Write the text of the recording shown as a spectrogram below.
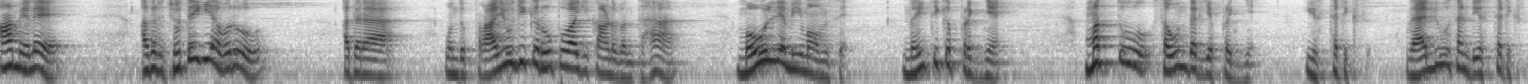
ಆಮೇಲೆ ಅದರ ಜೊತೆಗೆ ಅವರು ಅದರ ಒಂದು ಪ್ರಾಯೋಗಿಕ ರೂಪವಾಗಿ ಕಾಣುವಂತಹ ಮೌಲ್ಯ ಮೀಮಾಂಸೆ, ನೈತಿಕ ಪ್ರಜ್ಞೆ ಮತ್ತು ಸೌಂದರ್ಯ ಪ್ರಜ್ಞೆ ಎಸ್ಥೆಟಿಕ್ಸ್ ವ್ಯಾಲ್ಯೂಸ್ ಆ್ಯಂಡ್ ಎಸ್ಥೆಟಿಕ್ಸ್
